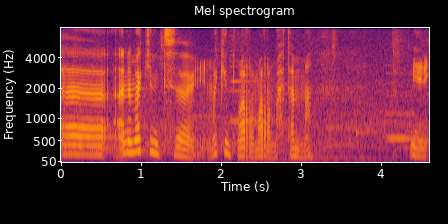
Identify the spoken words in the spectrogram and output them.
آه، أنا ما كنت يعني ما كنت مرة مرة مهتمة. يعني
